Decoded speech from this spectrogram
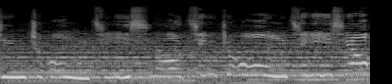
尽忠尽孝，尽忠尽孝，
